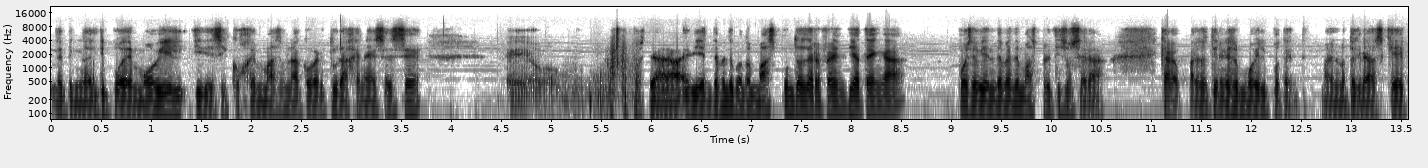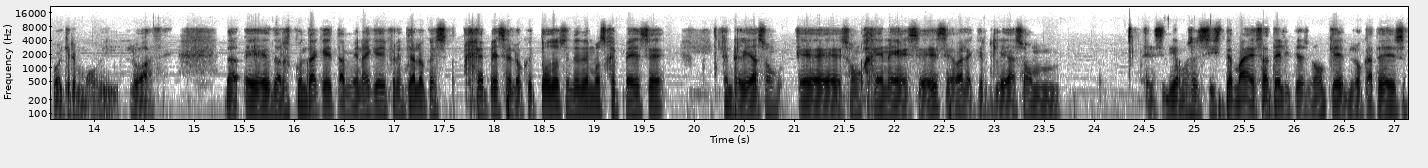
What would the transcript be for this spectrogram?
dependiendo del tipo de móvil y de si cogen más de una cobertura GNSS. Eh, pues ya, evidentemente, cuanto más puntos de referencia tenga, pues evidentemente más preciso será. Claro, para eso tiene que ser un móvil potente, ¿vale? No te creas que cualquier móvil lo hace eh, daros cuenta que también hay que diferenciar lo que es GPS, lo que todos entendemos GPS, en realidad son, eh, son GNSS, ¿vale? Que en realidad son, digamos, el sistema de satélites, ¿no? Que lo que hace es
